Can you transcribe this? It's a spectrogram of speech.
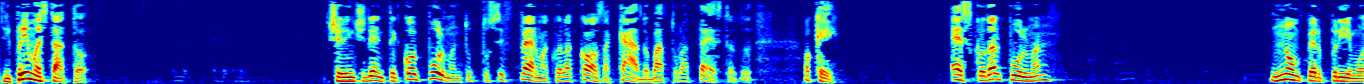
Il primo è stato c'è l'incidente col pullman, tutto si ferma, quella cosa, cado, batto la testa. Ok, esco dal pullman, non per primo,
